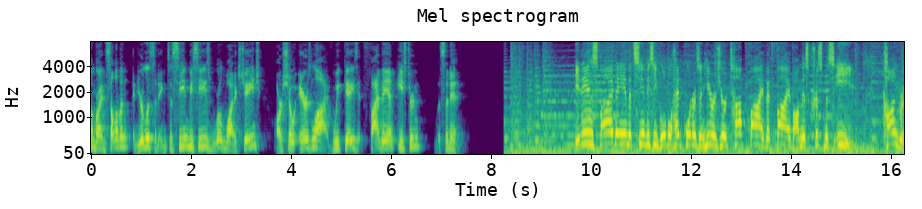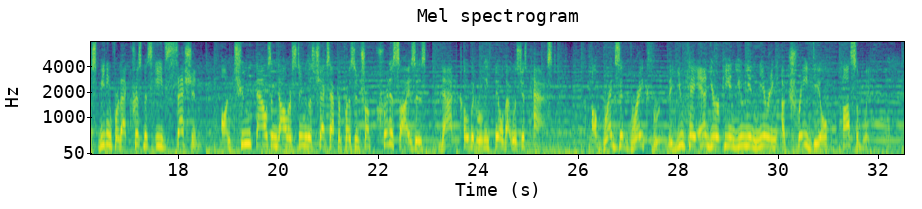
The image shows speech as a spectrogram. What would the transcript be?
I'm Brian Sullivan, and you're listening to CNBC's Worldwide Exchange. Our show airs live weekdays at 5 a.m. Eastern. Listen in. It is 5 a.m. at CNBC Global Headquarters, and here is your top five at 5 on this Christmas Eve. Congress meeting for that Christmas Eve session on $2,000 stimulus checks after President Trump criticizes that COVID relief bill that was just passed a Brexit breakthrough, the UK and European Union nearing a trade deal, possibly.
